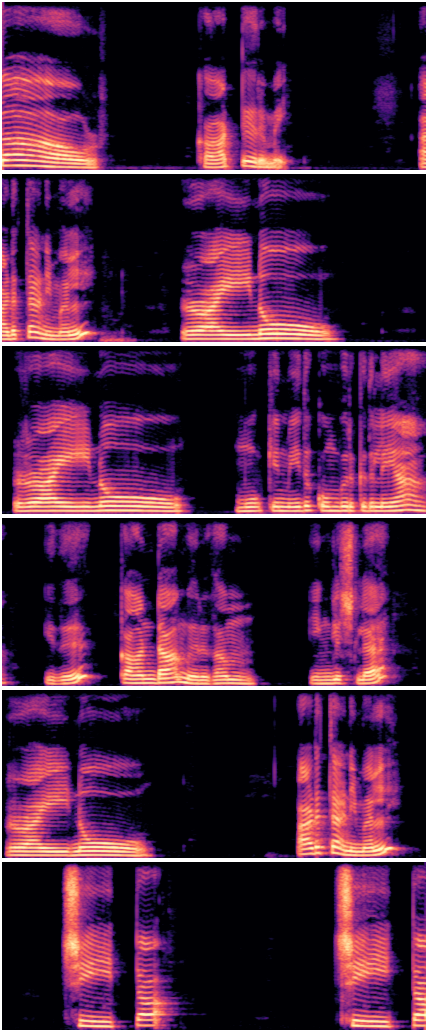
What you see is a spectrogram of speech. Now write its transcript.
கவுர் காட்டெருமை. அடுத்த அனிமல் ரைனோ ரைனோ மூக்கின் மீது கொம்பு இருக்குது இல்லையா? இது காண்டாமிருகம். இங்கிலீஷில் ரைனோ அடுத்த அனிமல் சீட்டா சீட்டா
